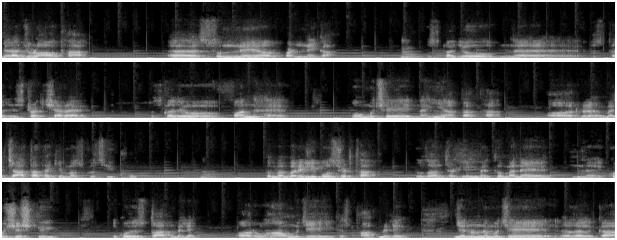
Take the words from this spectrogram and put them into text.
मेरा जुड़ाव था आ, सुनने और पढ़ने का। हम्म। उसका जो उसका जो स्ट्रक्चर है उसका जो फन है वो मुझे नहीं आता था और मैं चाहता था कि मैं उसको सीखूं। हाँ। तो मैं बरेली पोस्टेड था 2013 में तो मैंने कोशिश की कि कोई उस्ताद मिले और वहाँ मुझे एक उस्ताद मिले जिन्होंने मुझे गज़ल का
